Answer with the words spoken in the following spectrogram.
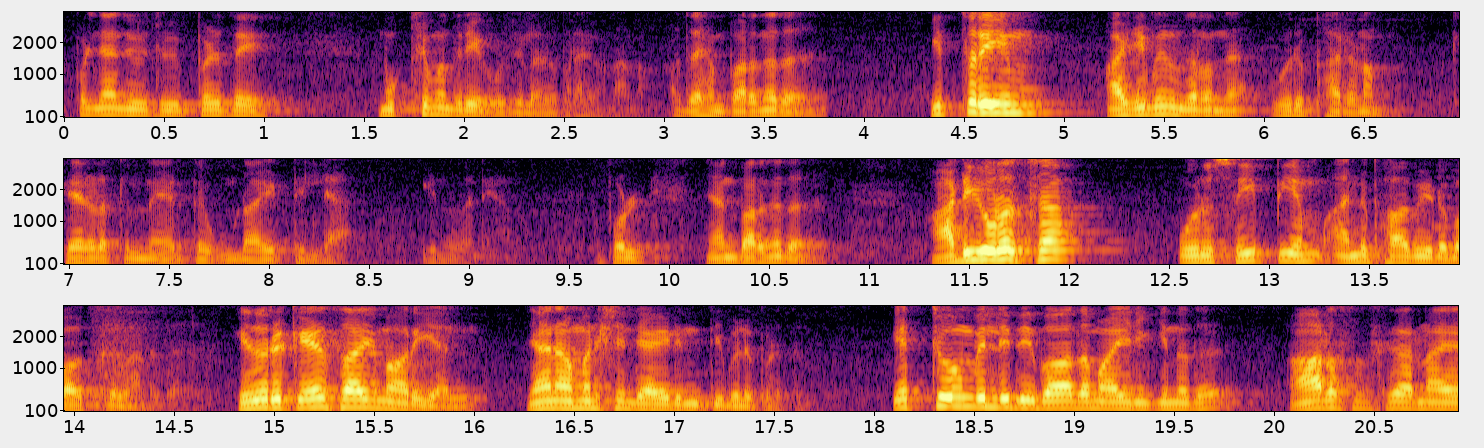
അപ്പോൾ ഞാൻ ചോദിച്ചു ഇപ്പോഴത്തെ മുഖ്യമന്ത്രിയെക്കുറിച്ചുള്ള അഭിപ്രായം എന്താണ്? അദ്ദേഹം പറഞ്ഞത് ഇത്രയും അഴിമതി നിറഞ്ഞ ഒരു ഭരണം കേരളത്തിൽ നേരത്തെ ഉണ്ടായിട്ടില്ല എന്ന് തന്നെയാണ്. അപ്പോൾ ഞാൻ പറഞ്ഞത് അടിയുറച്ച ഒരു സി പി എം അനുഭാവിയുടെ വാക്കുകളാണിത്. ഇതൊരു കേസായി മാറിയാൽ ഞാൻ ആ മനുഷ്യന്റെ ഐഡന്റിറ്റി വെളിപ്പെടുത്തും. ഏറ്റവും വലിയ വിവാദമായിരിക്കുന്നത് ആർ എസ് എസ്കാരനായ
